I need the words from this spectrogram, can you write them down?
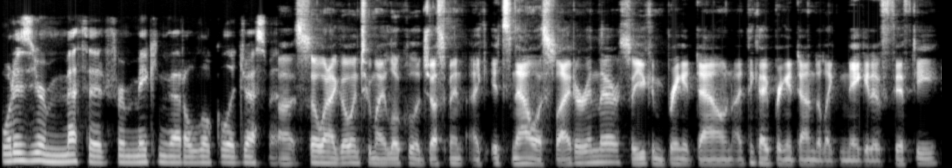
what is your method for making that a local adjustment? Uh, so when I go into my local adjustment, I, it's now a slider in there, so you can bring it down. I think I bring it down to like negative fifty,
